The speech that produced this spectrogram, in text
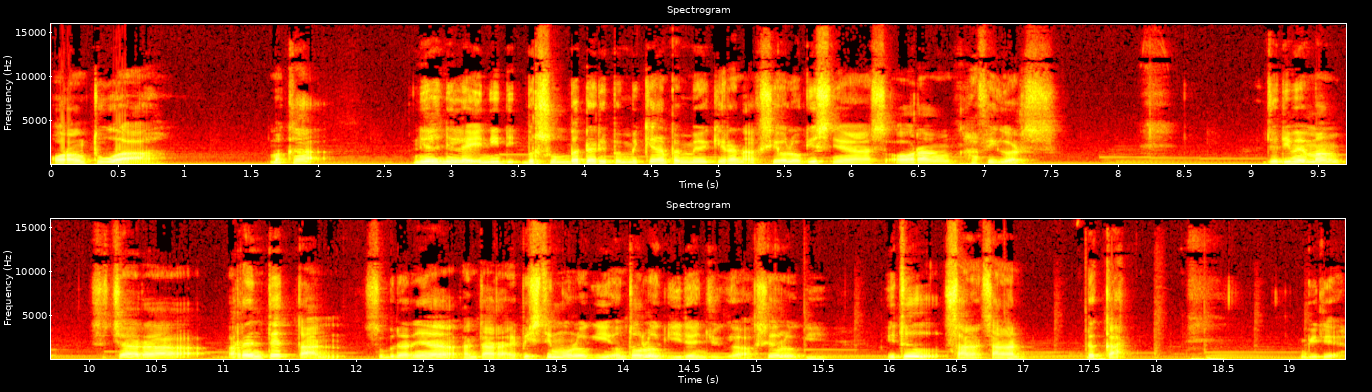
orang tua, maka nilai-nilai ini bersumber dari pemikiran-pemikiran aksiologisnya seorang Havigers. Jadi memang secara rentetan sebenarnya antara epistemologi, ontologi dan juga aksiologi itu sangat-sangat dekat. Gitu ya.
